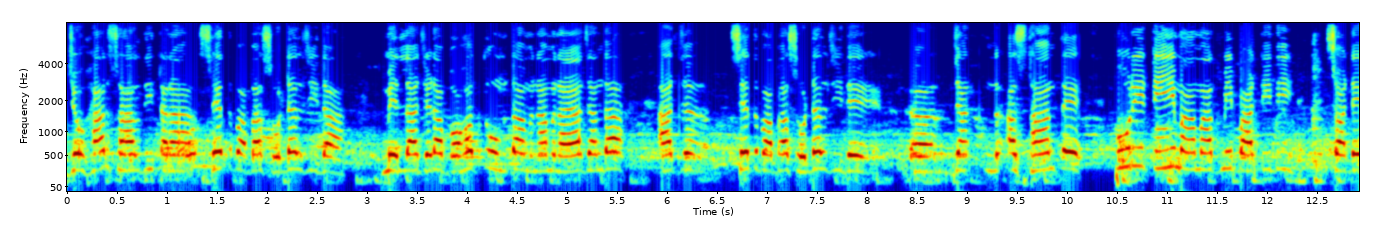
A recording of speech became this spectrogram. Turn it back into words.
ਜੋ ਹਰ ਸਾਲ ਦੀ ਤਰ੍ਹਾਂ ਸਿੱਧ ਬਾਬਾ ਸੋਡਲ ਜੀ ਦਾ ਮੇਲਾ ਜਿਹੜਾ ਬਹੁਤ ਧੂਮਧਾਮ ਨਾਲ ਮਨਾਇਆ ਜਾਂਦਾ ਅੱਜ ਸਿੱਧ ਬਾਬਾ ਸੋਡਲ ਜੀ ਦੇ ਅਸਥਾਨ ਤੇ ਪੂਰੀ ਟੀਮ ਆਮ ਆਦਮੀ ਪਾਰਟੀ ਦੀ, ਸਾਡੇ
